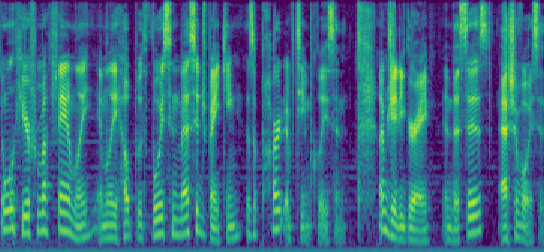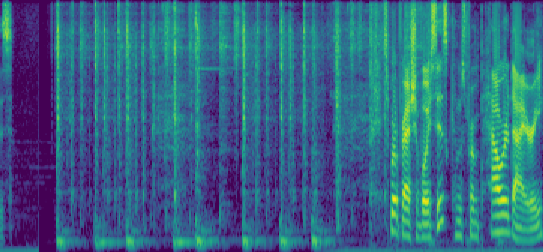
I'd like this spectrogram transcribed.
and we'll hear from a family Emily helped with voice and message banking as a part of Team Gleason. I'm JD Gray, and this is Asha Voices. Support for Asha Voices comes from Power Diary,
